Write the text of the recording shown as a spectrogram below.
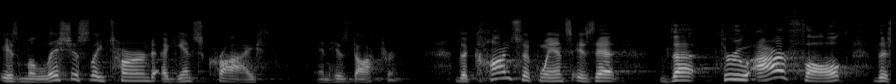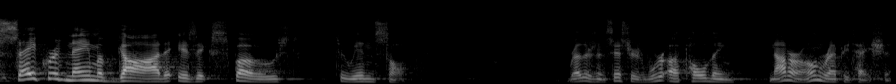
is maliciously turned against Christ and his doctrine. The consequence is that the, through our fault, the sacred name of God is exposed to insult. Brothers and sisters, we're upholding not our own reputation,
